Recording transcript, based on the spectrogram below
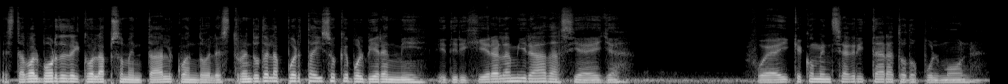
Estaba al borde del colapso mental cuando el estruendo de la puerta hizo que volviera en mí y dirigiera la mirada hacia ella. Fue ahí que comencé a gritar a todo pulmón.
